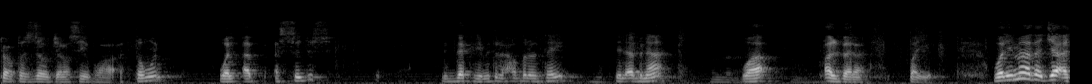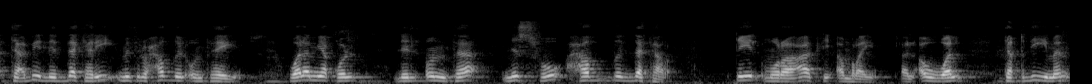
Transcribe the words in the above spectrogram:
تعطى الزوجة نصيبها الثمن والأب السدس. للذكر مثل حظ الأنثيين للأبناء والبنات. طيب. ولماذا جاء التعبير للذكر مثل حظ الأنثيين؟ ولم يقل للأنثى نصف حظ الذكر. قيل مراعاة لأمرين. الأول تقديما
